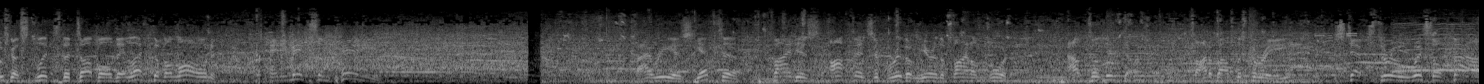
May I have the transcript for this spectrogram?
Luka splits the double. They left him alone, and he makes them pay. Kyrie has yet to find his offensive rhythm here in the final quarter. Out to Luka. Thought about the three. Steps through. Whistle foul.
